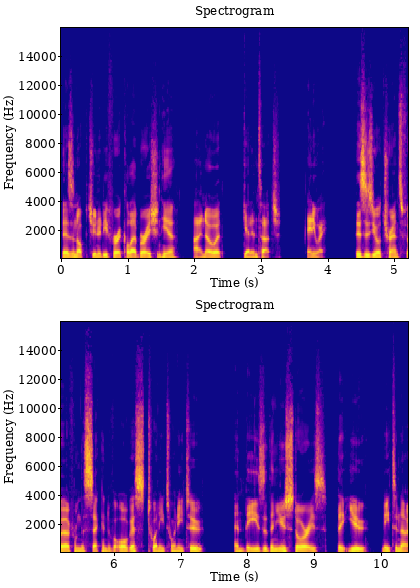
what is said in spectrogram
there's an opportunity for a collaboration here. I know it. Get in touch. Anyway, this is your transfer from the 2nd of August, 2022, and these are the news stories that you need to know.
